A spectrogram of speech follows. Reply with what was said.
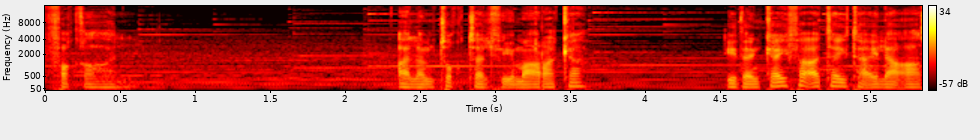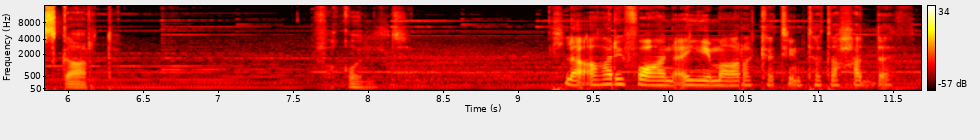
فقال ألم تقتل في معركه اذا كيف أتيت إلى آسغارد؟ فقلت لا أعرف عن أي معركه تتحدث.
